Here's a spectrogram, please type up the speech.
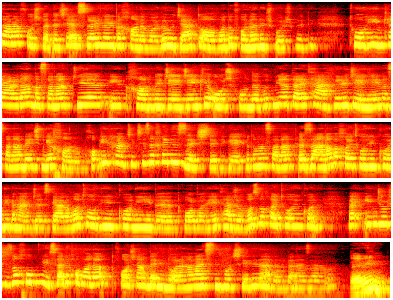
طرف فوش بده. چه اصراری داری به خانواده و جد و آباد و فلانش فوش بدی. توهین کردن مثلا توی این خانم جی جی که اوج خونده بود میاد در تحقیر جی جی مثلا بهش میگه خانم. خب این همچین چیز خیلی زشته دیگه. که تو مثلا به زنا بخوای توهین کنی به همجنسگراها توهین کنی به قربانی تجاوز بخوای توهین کنی. و اینجور چیزا خوب نیست. ولی خب حالا فوشم بدین دوره. هم هستیم مشکلی نداره به نظر من. ببین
